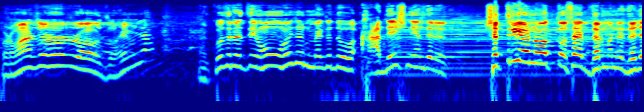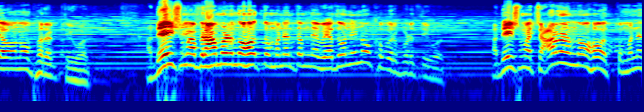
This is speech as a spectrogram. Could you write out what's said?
પણ વાંચો રહો છો સમજ્યા કુદરતી હું હોય છું ને, મેં કીધું, આ દેશની અંદર ક્ષત્રિય નો હોત તો સાહેબ ધર્મને ધજાવાનો ફરકતી હોત. આ દેશમાં બ્રાહ્મણ ન હોત તો મને તમને વેદોની ન ખબર પડતી હોત. આ દેશમાં ચારણ ન હોત તો મને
